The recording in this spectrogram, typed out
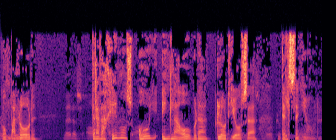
Con valor, trabajemos hoy en la obra gloriosa del Señor.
